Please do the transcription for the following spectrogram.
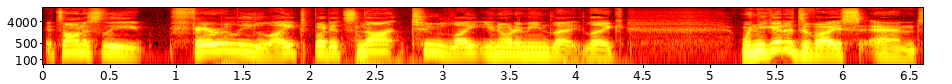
It's honestly fairly light, but it's not too light. You know what I mean? Like, like when you get a device and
